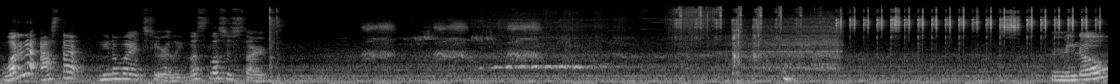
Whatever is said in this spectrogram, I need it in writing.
Why did I ask that? You know what? It's too early. Let's let's just start. Lee Know.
